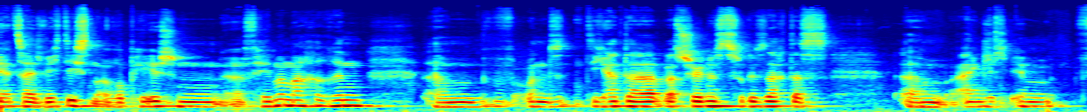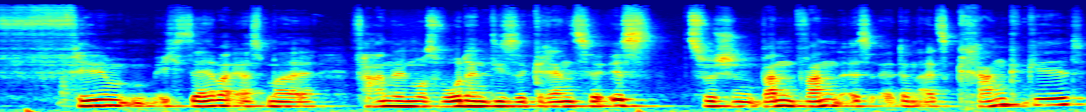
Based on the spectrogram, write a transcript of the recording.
derzeit wichtigsten europäischen äh, Filmemacherin. Ähm, und die hat da was Schönes zu gesagt, dass ähm, eigentlich im Film ich selber erstmal verhandeln muss, wo denn diese Grenze ist zwischen wann, wann es denn als krank gilt,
